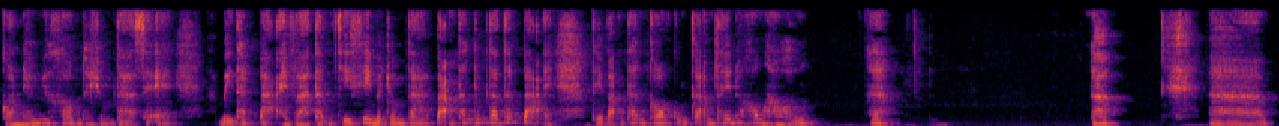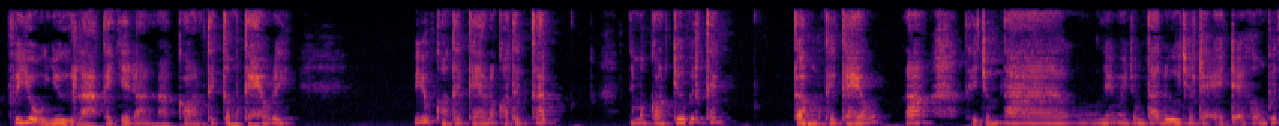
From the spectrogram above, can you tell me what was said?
Còn nếu như không thì chúng ta sẽ bị thất bại và thậm chí khi mà chúng ta bản thân chúng ta thất bại thì bản thân con cũng cảm thấy nó không hào hứng ha. Đó. À, ví dụ như là cái giai đoạn mà con thích cầm kéo đi. Ví dụ con thích kéo là con thích cắt. Nhưng mà con chưa biết cách cầm cái kéo đó thì chúng ta nếu mà chúng ta đưa cho trẻ trẻ không biết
